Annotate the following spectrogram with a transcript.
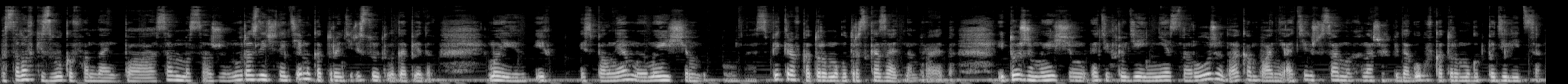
постановке звуков онлайн, по самомассажу, ну, различные темы, которые интересуют логопедов. Мы их исполняем, и мы ищем спикеров, которые могут рассказать нам про это. И тоже мы ищем этих людей не снаружи да, компании, а тех же самых наших педагогов, которые могут поделиться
